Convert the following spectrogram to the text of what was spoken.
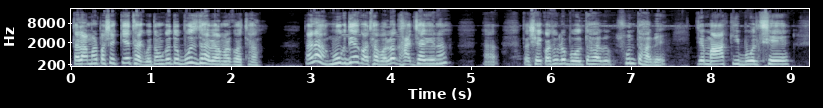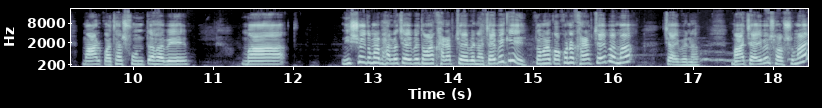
তাহলে আমার পাশে কে থাকবে? তোমাকে তো বুঝতে হবে আমার কথা, তাই না? মুখ দিয়ে কথা বলো, ঘাট ঝাড়িয়ে না। হ্যাঁ তা সেই কথাগুলো বলতে হবে, শুনতে হবে যে মা কি বলছে, মার কথা শুনতে হবে। মা নিশ্চয়ই তোমার ভালো চাইবে, তোমার খারাপ চাইবে না। চাইবে কি? তোমার কখনো খারাপ চাইবে মা? চাইবে না। মা চাইবে সবসময়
